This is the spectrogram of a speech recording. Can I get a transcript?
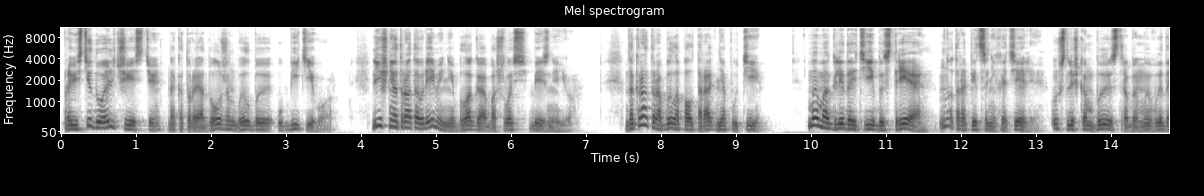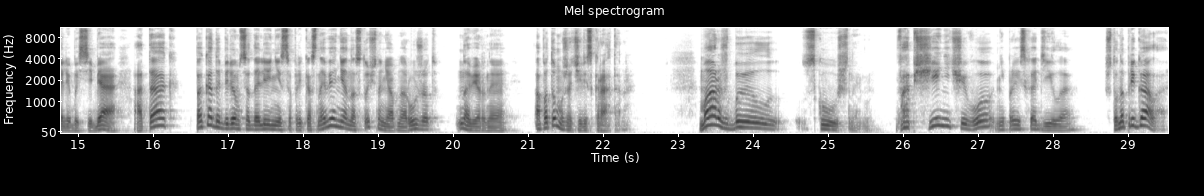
провести дуэль чести, на которой я должен был бы убить его. Лишняя трата времени, благо обошлось без нее. До кратера было полтора дня пути. Мы могли дойти и быстрее, но торопиться не хотели. Уж слишком быстро бы мы выдали бы себя, а так, пока доберемся до линии соприкосновения, нас точно не обнаружат, наверное, а потом уже через кратер. Марш был скучным. Вообще ничего не происходило, что напрягало.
